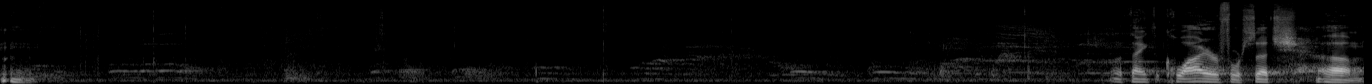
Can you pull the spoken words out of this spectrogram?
I want to thank the choir for such um,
